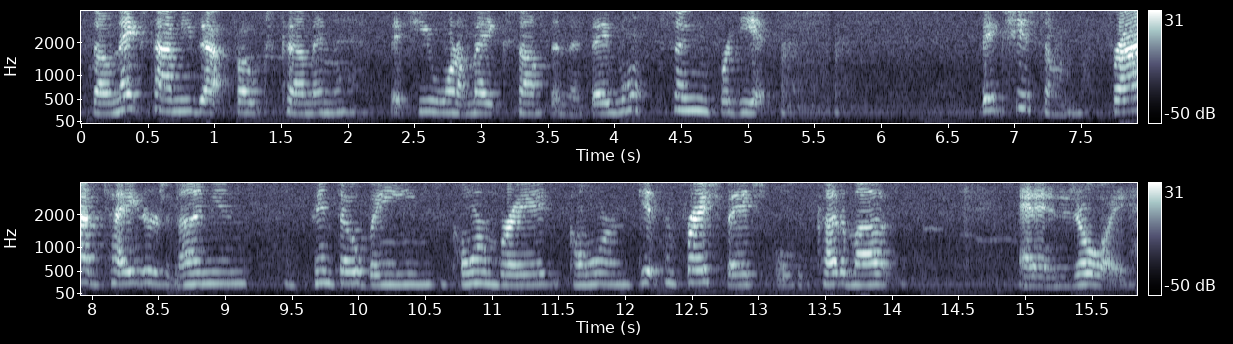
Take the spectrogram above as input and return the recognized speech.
So next time you got folks coming that you want to make something that they won't soon forget, fix you some fried taters and onions, and pinto beans, cornbread, corn. Get some fresh vegetables and cut them up and enjoy.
